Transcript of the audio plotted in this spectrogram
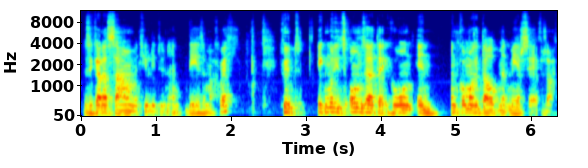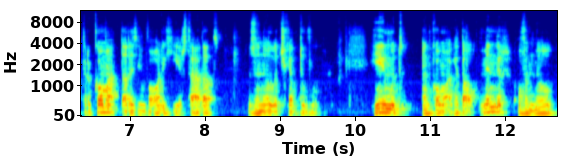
Dus ik ga dat samen met jullie doen. Deze mag weg. Goed, ik moet iets omzetten gewoon in een komma-getal met meer cijfers achter een komma. Dat is eenvoudig, hier staat dat. Dus een nulletje gaan toevoegen. Hier moet een komma-getal minder of een 0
